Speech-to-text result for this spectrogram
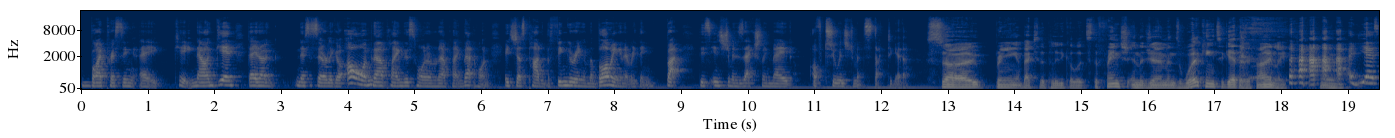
by pressing a key. Now, again, they don't necessarily go, oh, I'm now playing this horn and I'm now playing that horn. It's just part of the fingering and the blowing and everything. But this instrument is actually made of two instruments stuck together. So, bringing it back to the political, it's the French and the Germans working together, if only. yes,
